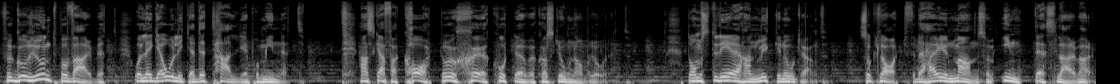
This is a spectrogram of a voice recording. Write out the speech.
för att gå runt på varvet och lägga olika detaljer på minnet. Han skaffar kartor och sjökort över Karlskronaområdet. De studerar han mycket noggrant. Såklart, för det här är ju en man som inte slarvar.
